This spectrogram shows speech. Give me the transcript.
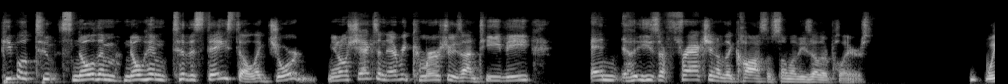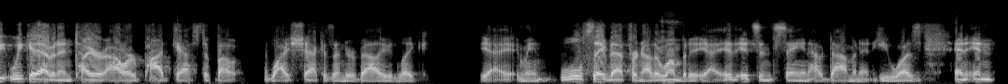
People to know them know him to this day still, like Jordan. You know, Shaq's in every commercial. He's on TV, and he's a fraction of the cost of some of these other players. We we could have an entire hour podcast about why Shaq is undervalued. Like, yeah, I mean, we'll save that for another one. But it, yeah, it, it's insane how dominant he was, and and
